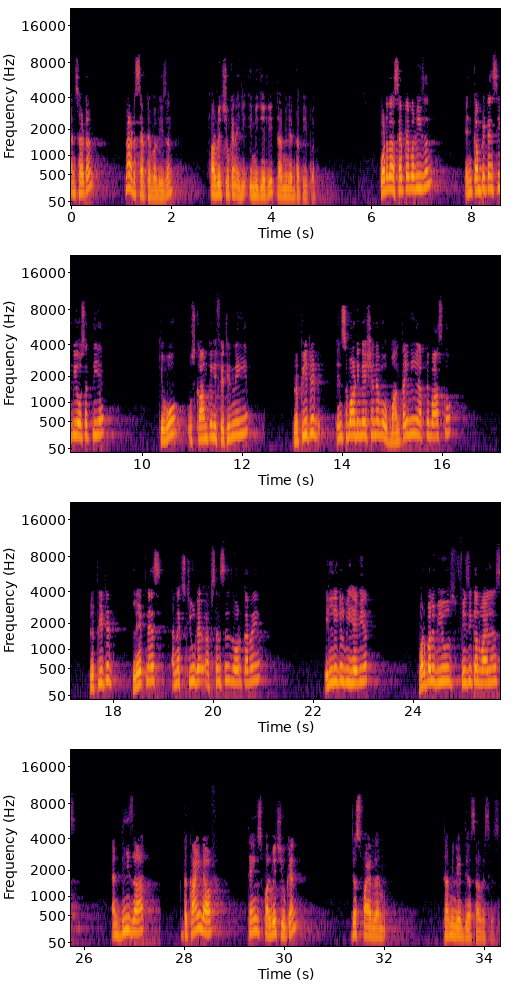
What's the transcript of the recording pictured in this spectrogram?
and certain acceptable reason for which you can immediately terminate the people. What are the acceptable reason? Incompetency भी हो सकती है कि वो उस काम के लिए फिट इन नहीं है रिपीटेड इनसबॉर्डिनेशन है, वो मानता ही नहीं है अपने पास को। रिपीटेड लेटनेस अनएक्सक्यूड एबसेंसेस और कर रहे हैं। Illegal behaviour verbal abuse physical violence and these are the kind of things for which you can just fire them terminate their services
